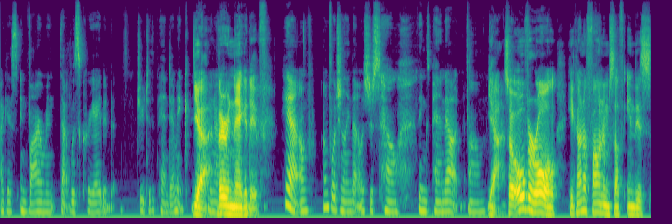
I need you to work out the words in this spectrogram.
I guess environment that was created due to the pandemic. Yeah, You know. very negative. Yeah. Unfortunately, that was just how things panned out. Um, Yeah. So overall, he kind of found himself in this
